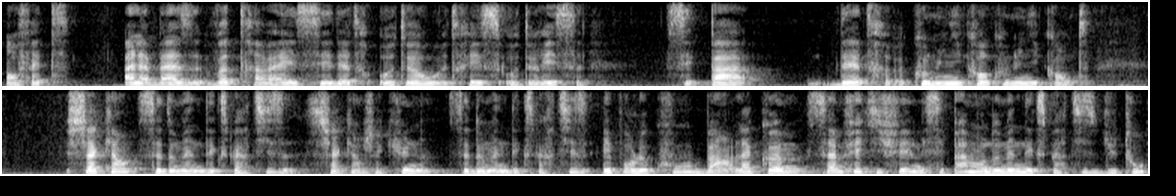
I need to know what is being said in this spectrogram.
en fait, à la base, votre travail, c'est d'être auteur ou autrice, auteurice. C'est pas d'être communicant, communicante chacun ses domaines d'expertise, chacun chacune ses domaines d'expertise. Et pour le coup, ben la com, ça me fait kiffer, mais c'est pas mon domaine d'expertise du tout.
